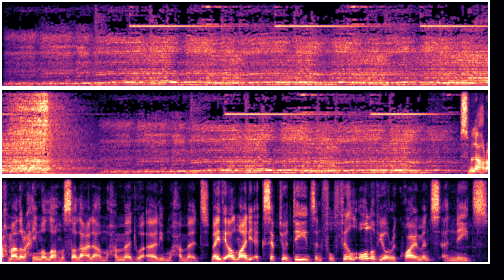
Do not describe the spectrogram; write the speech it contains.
Bismillah ar-Rahman ar-Rahim. Allahumma salli ala Muhammad wa ali Muhammad. May the Almighty accept your deeds and fulfill all of your requirements and needs.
